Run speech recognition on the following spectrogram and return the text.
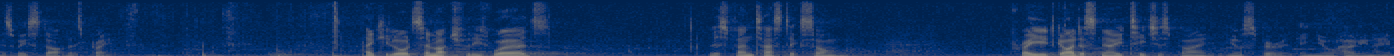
as we start. Let's pray. Thank you, Lord, so much for these words, this fantastic song. Pray you'd guide us now, you'd teach us by your Spirit in your holy name.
